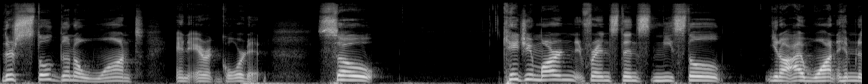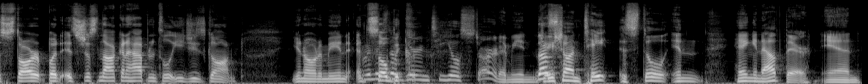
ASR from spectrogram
They're still going to want an Eric Gordon. So, KJ Martin, for instance, needs still, you know, I want him to start, but it's just not going to happen until EG's gone. You know what I mean? And I mean, so, there's no becau- guarantee he'll start. I mean, Jae'Sean Tate is still in hanging out there, and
